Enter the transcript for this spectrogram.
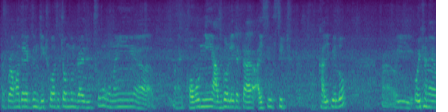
তারপর আমাদের একজন জেঠু আছে চন্দন রায় জেঠু। উনি মানে খবর নিয়ে আজগর একটা আইসিইউ সিট খালি পেল। ওই ওইখানে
